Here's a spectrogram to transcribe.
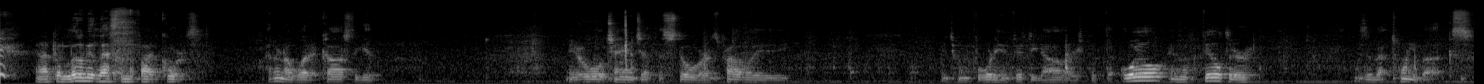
and I put a little bit less than the five quarts. I don't know what it costs to get your oil change at the store. It's probably between 40 and 50 dollars, but the oil and the filter is about 20 bucks.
